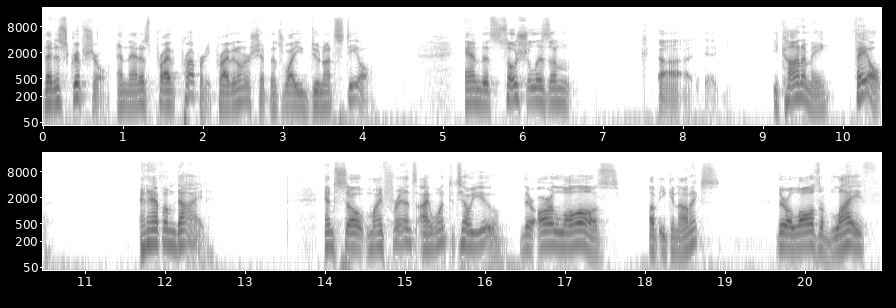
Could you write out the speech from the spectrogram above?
that is scriptural, and that is private property, private ownership. That's why you do not steal. And the socialism uh, economy failed, and half of them died. And so, my friends, I want to tell you there are laws of economics, there are laws of life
